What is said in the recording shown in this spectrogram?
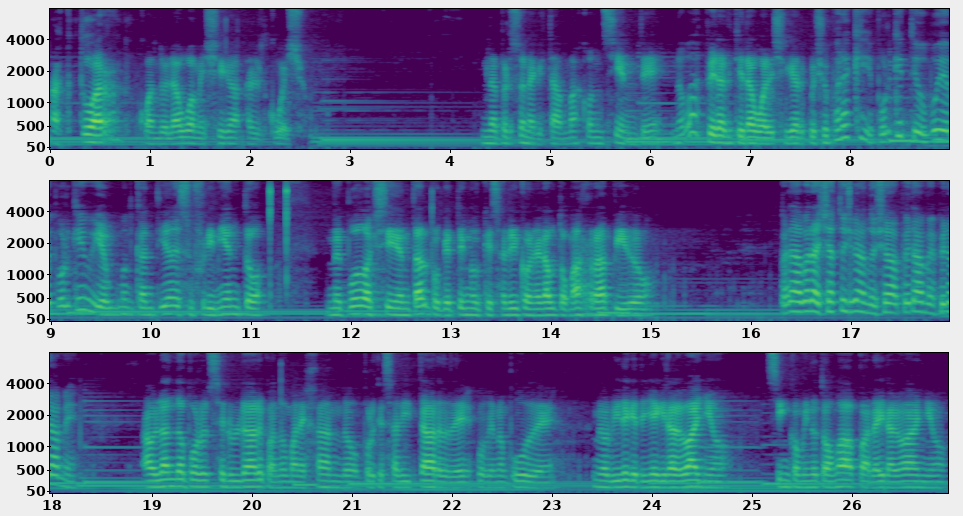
Actuar cuando el agua me llega al cuello. Una persona que está más consciente no va a esperar que el agua le llegue al cuello. ¿Para qué? ¿Por qué, te voy, ¿por qué voy a una cantidad de sufrimiento? Me puedo accidentar porque tengo que salir con el auto más rápido. Pará, pará, ya estoy llegando, ya, espérame, espérame hablando por el celular cuando manejando, porque salí tarde, porque no pude. Me olvidé que tenía que ir al baño, cinco minutos más para ir al baño.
